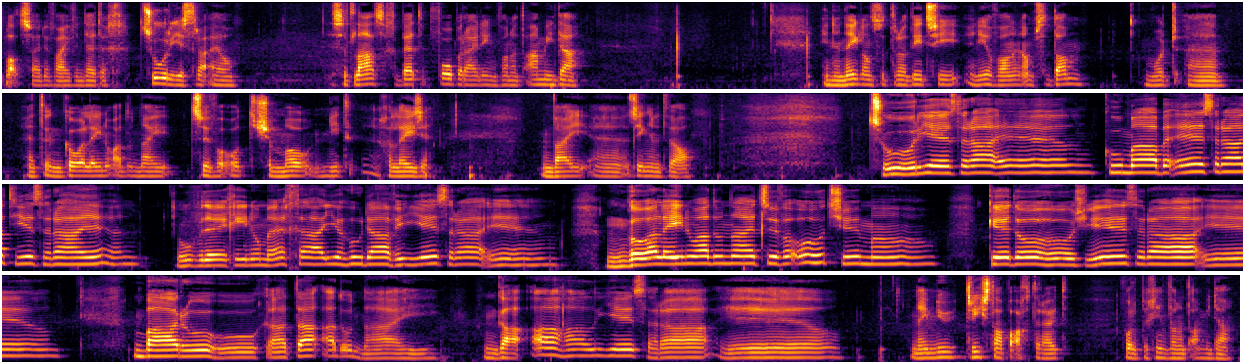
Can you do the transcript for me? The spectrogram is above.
bladzijde 35. Tsuri Israël is het laatste gebed op voorbereiding van het Amida. In de Nederlandse traditie, in ieder geval in Amsterdam, wordt uh, het Goaleno Adonai Tsevaot Shemo niet gelezen. Wij uh, zingen het wel. Tsur Yisrael, Kuma be'ezrat Yisrael, Uvdechinu mecha Yehuda v'Yisrael, Goalenu Adonai Tsevaot Shemo, Kedosh Yisrael, Baruch Ata Adonai, Gaal Yisrael. Neem nu drie stappen achteruit voor het begin van het Amida.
